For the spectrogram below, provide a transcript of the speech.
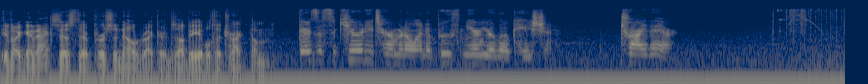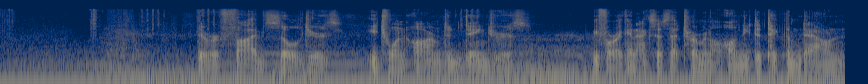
If I can access their personnel records, I'll be able to track them. There's a security terminal in a booth near your location. Try there. There are five soldiers, each one armed and dangerous. Before I can access that terminal, I'll need to take them down.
